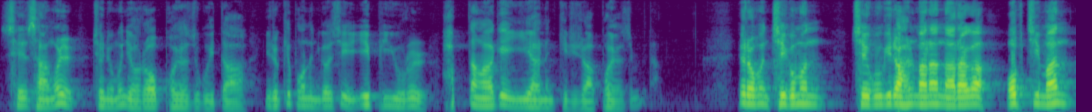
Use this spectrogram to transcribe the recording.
세상을 주님은 열어 보여주고 있다. 이렇게 보는 것이 이 비유를 합당하게 이해하는 길이라 보여집니다. 여러분, 지금은 제국이라 할 만한 나라가 없지만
